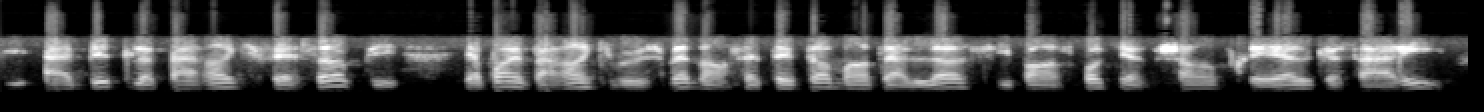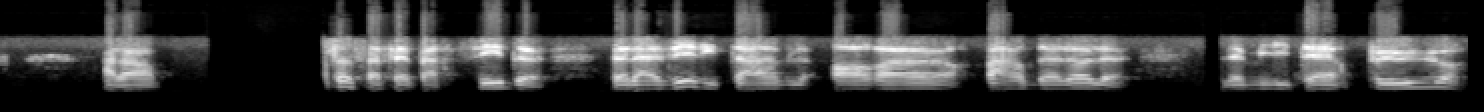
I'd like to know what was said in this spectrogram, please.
qui habite le parent qui fait ça. Puis, il n'y a pas un parent qui veut se mettre dans cet état mental-là s'il pense pas qu'il y a une chance réelle que ça arrive. Alors, ça, ça fait partie de, de la véritable horreur par-delà le, le militaire pur.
